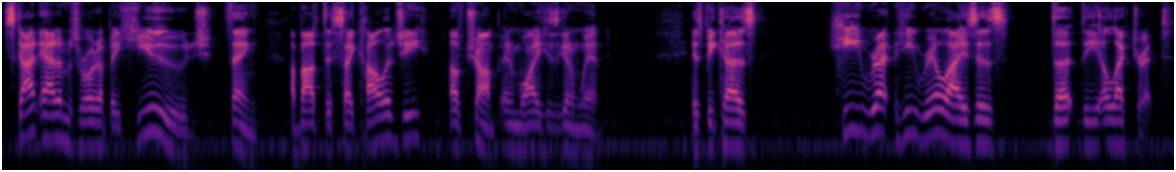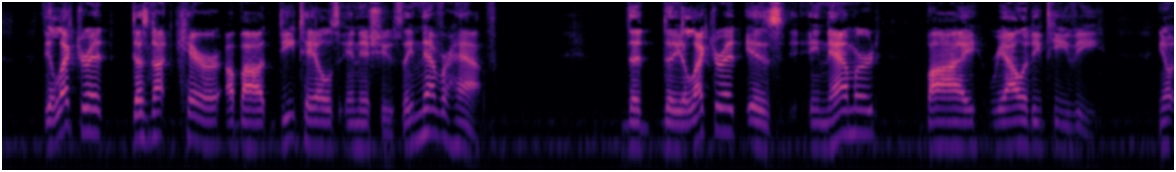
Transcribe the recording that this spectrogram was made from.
Scott Adams wrote up a huge thing about the psychology of Trump and why he's going to win. Is because he re- he realizes the the electorate. The electorate does not care about details in issues. They never have. The the electorate is enamored by reality TV. You know,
